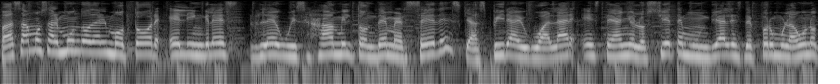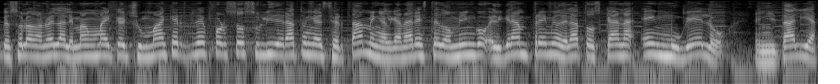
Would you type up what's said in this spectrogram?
Pasamos al mundo del motor, el inglés Lewis Hamilton de Mercedes, que aspira a igualar este año los 7 mundiales de Fórmula 1 que solo ganó el alemán Michael Schumacher, reforzó su liderato en el certamen al ganar este domingo el Gran Premio de la Toscana en Mugello, en Italia,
